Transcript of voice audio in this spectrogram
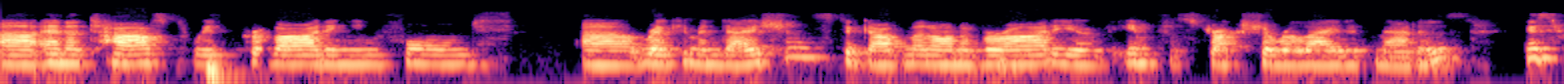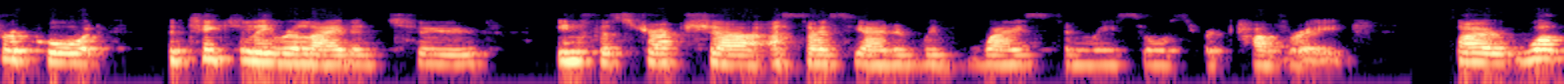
uh, and are tasked with providing informed uh, recommendations to government on a variety of infrastructure related matters. This report particularly related to infrastructure associated with waste and resource recovery. So what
